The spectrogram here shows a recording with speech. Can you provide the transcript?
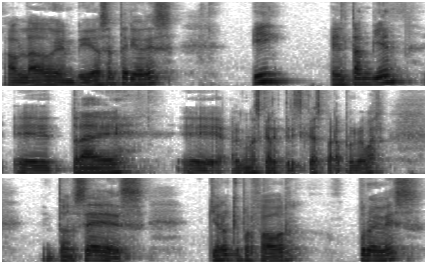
hablado en videos anteriores y él también eh, trae eh, algunas características para programar. Entonces, quiero que por favor pruebes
